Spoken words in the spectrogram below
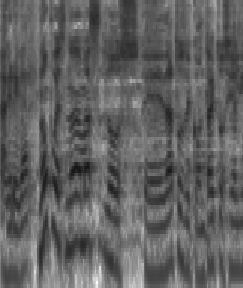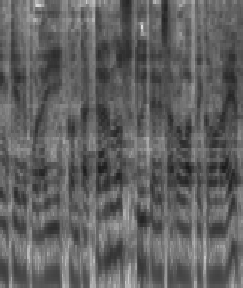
agregar? No, pues nada más los eh, datos de contacto si alguien quiere por ahí contactarnos. Twitter es arroba pcoronaf,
